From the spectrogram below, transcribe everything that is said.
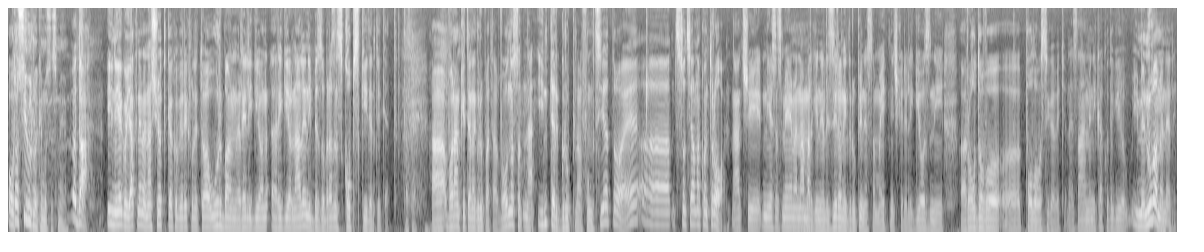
Од... Тоа сигурно ќе му се смее. Да, и ние го јакнеме нашиот, како би рекле тоа, урбан, религион, регионален и безобразен скопски идентитет. Така а, во рамките на групата. Во односот на интергрупна функција, тоа е а, социјална контрола. Значи, ние се смееме на маргинализирани групи, не само етнички, религиозни, родово, а, полово сега веќе. Не знаеме ни како да ги именуваме, нели?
